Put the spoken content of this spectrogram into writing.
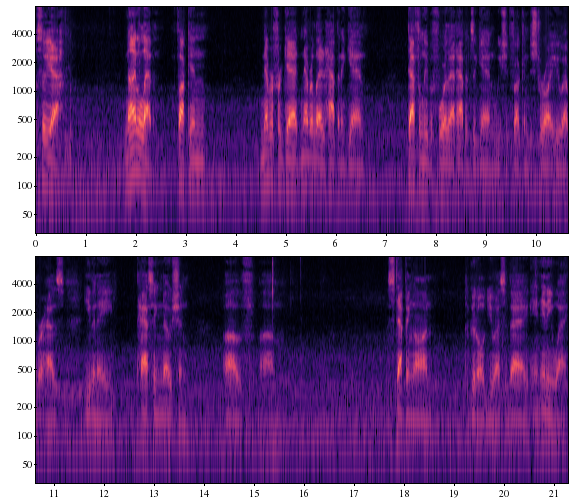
So, yeah. 9 11. Fucking never forget, never let it happen again. Definitely before that happens again, we should fucking destroy whoever has even a passing notion of um, stepping on the good old US of A in any way.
